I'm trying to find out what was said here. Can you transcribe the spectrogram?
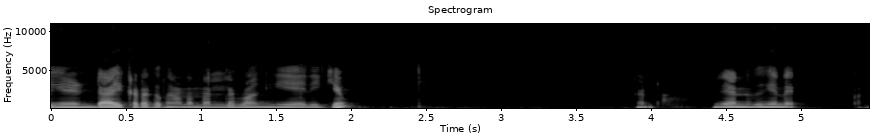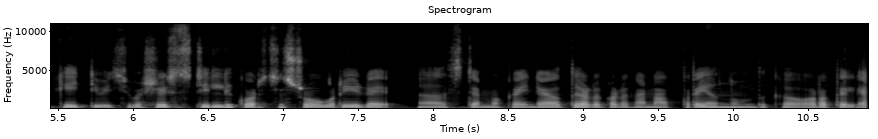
ഇങ്ങനെ ഉണ്ടായി കിടക്കുന്ന കാണാൻ നല്ല ഭംഗിയായിരിക്കും. കണ്ടോ? ഞാനിതിങ്ങനെ കയറ്റി വെച്ചു. പക്ഷേ സ്റ്റില്ല് കുറച്ച് സ്ട്രോബെറിയുടെ സ്റ്റെമ്മൊക്കെ അതിന്റെ അകത്ത് കിടക്കണം കാരണം അത്രയൊന്നും ഇത് കയറത്തില്ല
